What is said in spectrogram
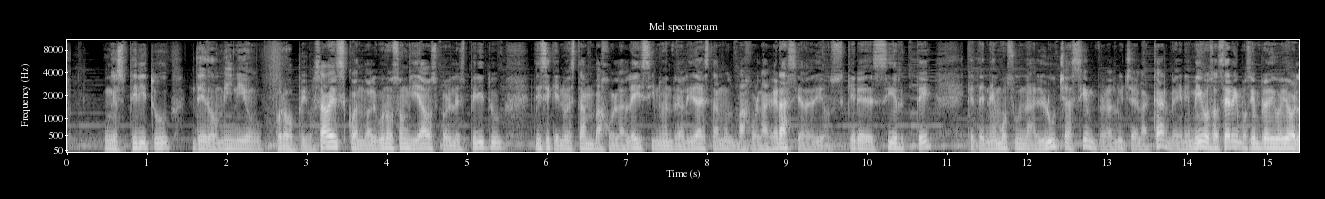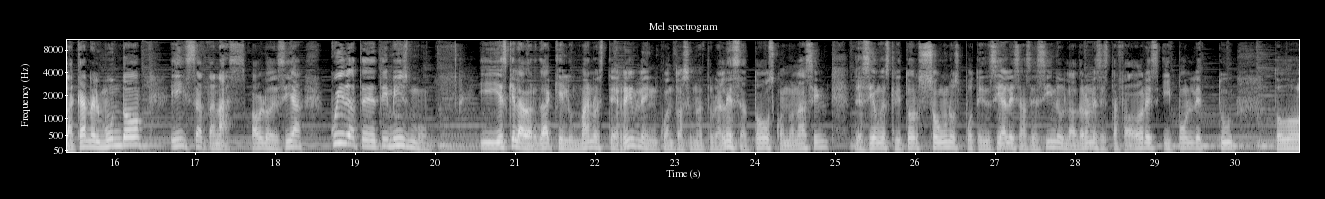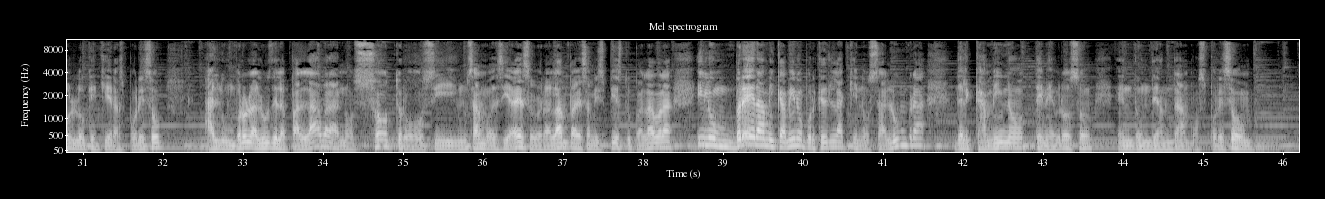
un espíritu de dominio propio. ¿Sabes? Cuando algunos son guiados por el espíritu, dice que no están bajo la ley, sino en realidad estamos bajo la gracia de Dios. Quiere decirte que tenemos una lucha siempre, la lucha de la carne. Enemigos acérrimos, siempre digo yo, la carne, el mundo y Satanás. Pablo decía, cuídate de ti mismo. Y es que la verdad que el humano es terrible en cuanto a su naturaleza. Todos cuando nacen, decía un escritor, son unos potenciales asesinos, ladrones, estafadores y ponle tú todo lo que quieras. Por eso alumbró la luz de la palabra a nosotros. Y un salmo decía eso, era lámpara a mis pies tu palabra y lumbrera mi camino porque es la que nos alumbra del camino tenebroso en donde andamos. Por eso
